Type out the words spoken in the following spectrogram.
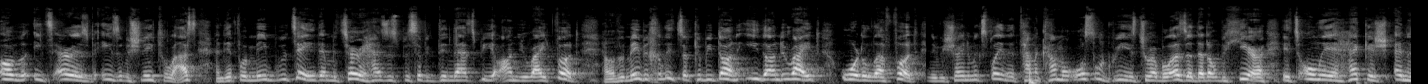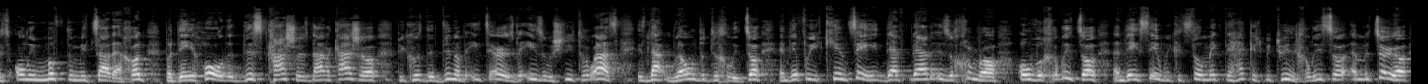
of eitz eres be'ezav v'shnei to last, and therefore maybe we would say that mitzvah has a specific din that's be on your right foot. However, maybe chalitza could be done either on the right or the left foot. And we the Rishonim explain that Tanakama also agrees to Rabbi Lezer that over here it's only a hekesh and it's only mufta mitzad echad, but they hold that this kasha is not a kasha because the din of eight errors to v'shni is not relevant to chalitza, and therefore you can't say that that is a chumrah over chalitza, and they say we could still make the hekesh between chalitza and mitzvah,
